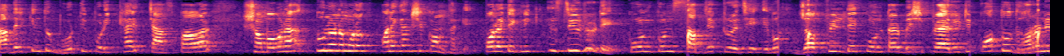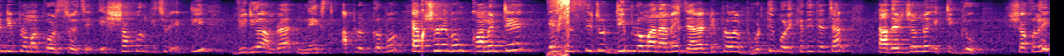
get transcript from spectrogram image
তাদের কিন্তু ভর্তি পরীক্ষায় চান্স পাওয়ার সম্ভাবনা তুলনামূলক অনেকাংশে কম থাকে। পলিটেকনিক ইনস্টিটিউটে কোন কোন সাবজেক্ট রয়েছে এবং জব ফিল্ডে কোনটার বেশি প্রায়োরিটি কত ধরনের ডিপ্লোমা কোর্স রয়েছে, এই সকল কিছুর একটি ভিডিও আমরা নেক্সট আপলোড করব। ক্যাপশন এবং কমেন্টে এসএসসি টু ডিপ্লোমা নামে যারা ডিপ্লোমা ভর্তি পরীক্ষা দিতে চান, তাদের জন্য একটি গ্রুপ সকলেই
